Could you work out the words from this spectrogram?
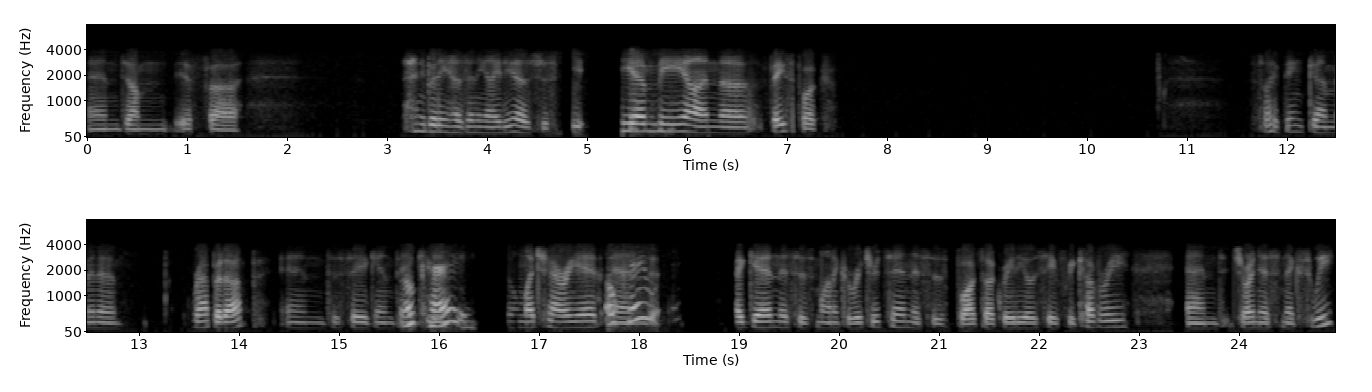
And um, if uh, anybody has any ideas, just PM me on uh, Facebook. So I think I'm going to wrap it up and to say again thank you so much, Harriet. Okay. And again, this is Monica Richardson. This is Blog Talk Radio Safe Recovery. And join us next week.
